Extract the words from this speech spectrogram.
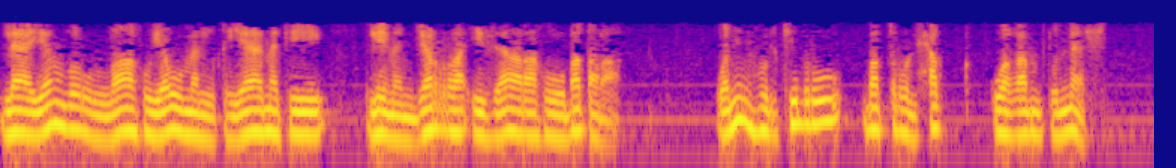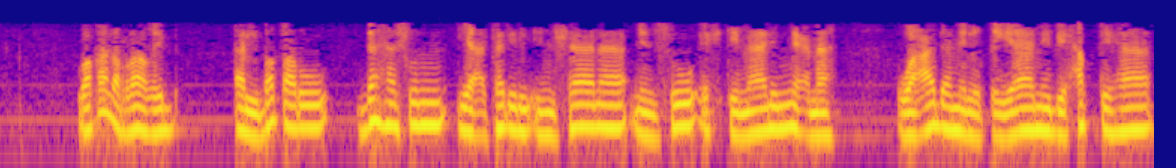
لا ينظر الله يوم القيامة لمن جر إزاره بطرا. ومنه الكبر بطر الحق وغمط الناس. وقال الراغب البطر دهش يعتري الإنسان من سوء احتمال النعمة وعدم القيام بحقها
